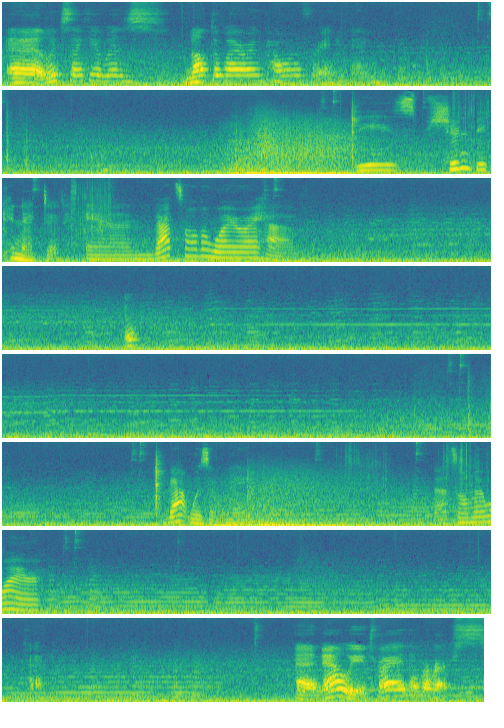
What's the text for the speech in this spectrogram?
Uh, it looks like it was not the wiring power for anything. These shouldn't be connected, and that's all the wire I have. That wasn't right. That's all my wire. Okay. And now we try the reverse.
